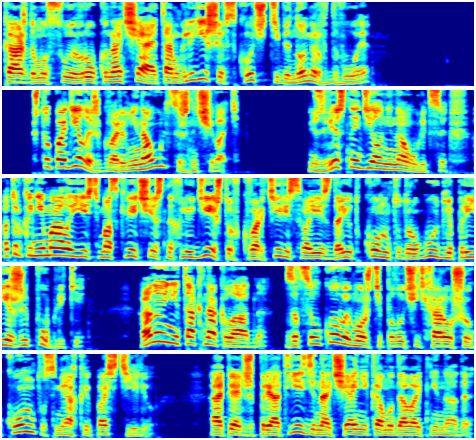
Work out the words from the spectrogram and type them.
Каждому суя в руку на чай, а там, глядишь, и вскочит тебе номер вдвое. Что поделаешь, говорю, не на улице же ночевать. Известное дело не на улице, а только немало есть в Москве честных людей, что в квартире своей сдают комнату-другую для приезжей публики. Оно и не так накладно. За целковой можете получить хорошую комнату с мягкой постелью. Опять же, при отъезде на чай никому давать не надо.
